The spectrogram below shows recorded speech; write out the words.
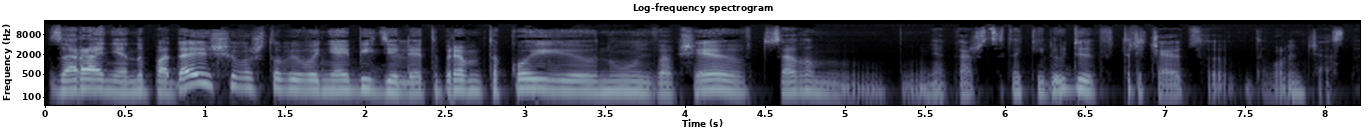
заранее нападающего, чтобы его не обидели. Это прям такой, ну и вообще в целом, мне кажется, такие люди встречаются довольно часто.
